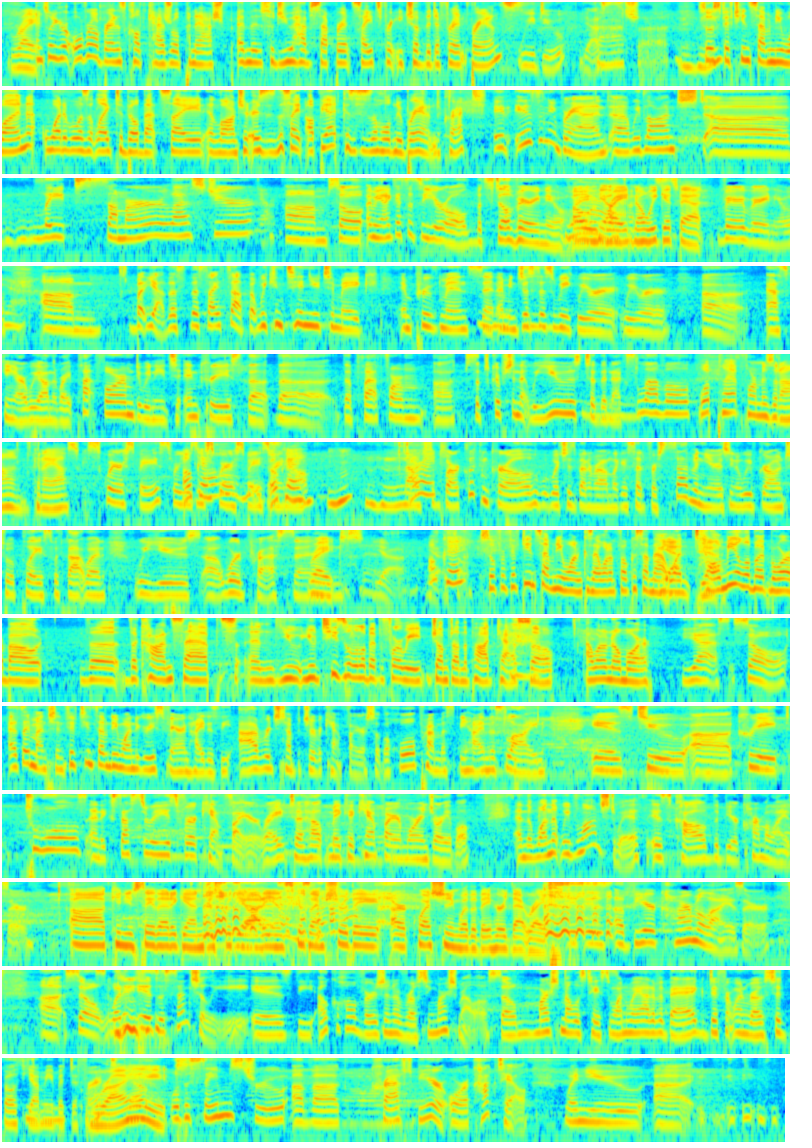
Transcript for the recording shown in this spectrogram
Right. And so your overall brand is called Casual Panache. And then, so do you have separate sites for each of the different brands? We do, yes. Gotcha. So it's 1571. What was it like to build that site and launch it? Or is the site up yet? Because this is a whole new brand, correct? It is a new brand. Uh, we launched uh, late summer last year. Um, so, I mean, I guess it's a year old, but still very new. oh Yeah. right. No, we get that. very very new Yeah. um, but yeah the, the site's up but we continue to make improvements and i mm-hmm. mean just this week we were we were uh, asking are we on the right platform do we need to increase the the, the platform uh, subscription that we use to the next level What platform is it on? Can I ask? Squarespace. We're using Okay. Squarespace right Okay. now. Mhm. Mhm. Now for- right. for our Click and Curl, which has been around, like I said, for seven years. You know, we've grown to a place with that one. We use uh, WordPress and Right. Yeah. yeah, Okay. so- So for 1571, because I want to focus on that Yeah, one, tell yeah. me a little bit more about the the concept. And you you teased a little bit before we jumped on the podcast, so I want to know more. Yes. So, as I mentioned, 1571 degrees Fahrenheit is the average temperature of a campfire. So, the whole premise behind this line is to uh, create tools and accessories for a campfire, right? To help make a campfire more enjoyable. And the one that we've launched with is called the Beer Caramelizer. Uh, can you say that again just for the audience? Because I'm sure they are questioning whether they heard that right. it is a beer caramelizer. Uh, so what it is essentially is the alcohol version of roasting marshmallows. So marshmallows taste one way out of a bag, different when roasted, both yummy but different. Right. Well, the same is true of a craft beer or a cocktail. When you uh,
